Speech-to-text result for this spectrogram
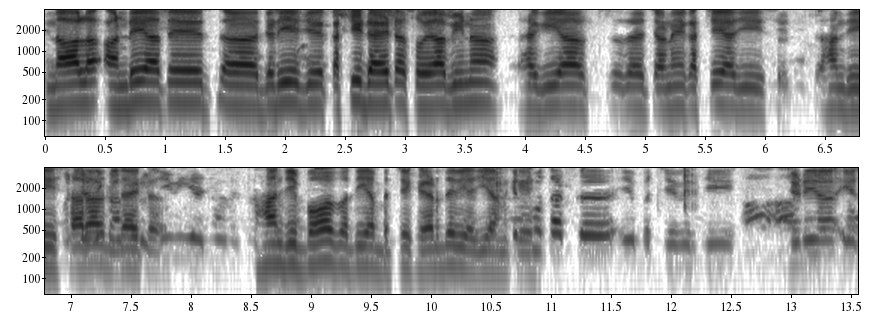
ਨਾਲ ਆਂਡੇ ਆ ਤੇ ਜਿਹੜੀ ਜੇ ਕੱਚੀ ਡਾਈਟ ਆ ਸੋਇਆਬੀਨ ਹੈਗੀ ਆ ਚਨੇ ਕੱਚੇ ਆ ਜੀ ਹਾਂਜੀ ਸਾਰਾ ਡਾਈਟ। ਹਾਂਜੀ ਬਹੁਤ ਵਧੀਆ ਬੱਚੇ ਖੇਡਦੇ ਵੀ ਆ ਜੀ ਆਣ ਕੇ। ਕਿੱਥੋਂ ਤੱਕ ਇਹ ਬੱਚੇ ਵੀਰ ਜੀ ਜਿਹੜੇ ਆ ਇਸ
